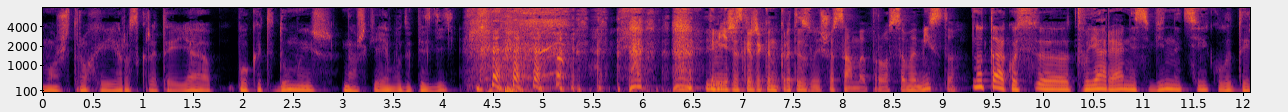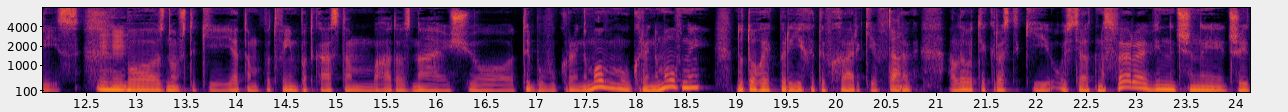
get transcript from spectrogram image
можеш трохи її розкрити. Я поки ти думаєш, навшки я буду піздіть. Ти мені ще скажи, конкретизуй, що саме про саме місто? Ну так, ось е, твоя реальність в Вінниці, коли ти ріс. Угу. Бо знову ж таки, я там по твоїм подкастам багато знаю, що ти був україномовний, україномовний до того, як переїхати в Харків. Так. так? Але от якраз таки ось ця атмосфера Вінниччини, чи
